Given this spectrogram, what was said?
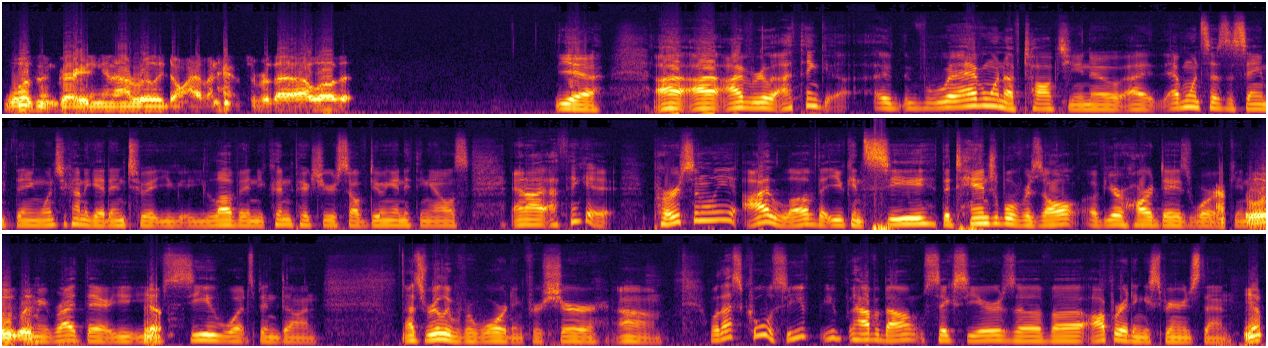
wasn't grading, and I really don't have an answer for that. I love it. Yeah, I, I, I really, I think uh, everyone I've talked to, you know, I, everyone says the same thing. Once you kind of get into it, you, you love it, and you couldn't picture yourself doing anything else. And I, I think it personally, I love that you can see the tangible result of your hard day's work. Absolutely. You know, I mean, right there, you, you yep. see what's been done. That's really rewarding for sure. Um, well, that's cool. So you you have about six years of uh, operating experience then. Yep,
